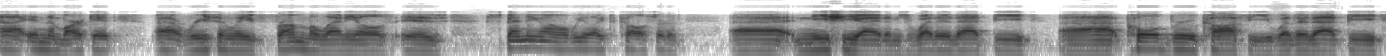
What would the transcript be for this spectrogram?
uh, in the market uh, recently from millennials is spending on what we like to call sort of uh, niche items, whether that be uh, cold brew coffee, whether that be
